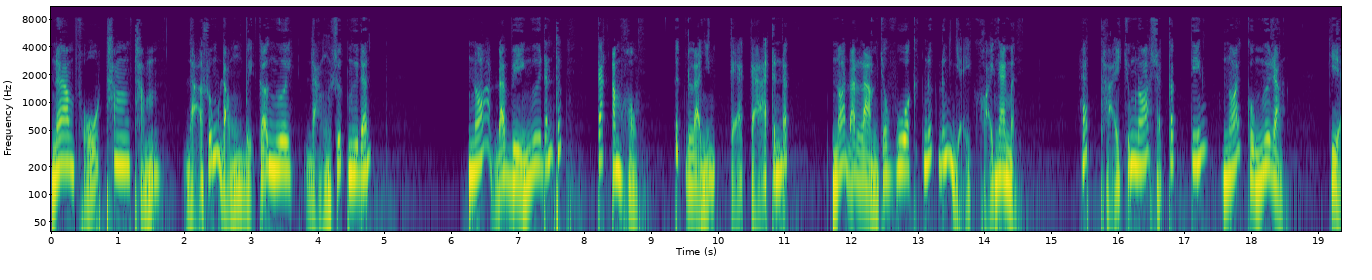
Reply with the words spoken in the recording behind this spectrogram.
Nơi âm phủ thâm thẳm đã rúng động vì cớ ngươi đặng rước ngươi đến. Nó đã vì ngươi đánh thức các âm hồn, tức là những kẻ cả trên đất. Nó đã làm cho vua các nước đứng dậy khỏi ngai mình. Hết thải chúng nó sẽ cất tiếng nói cùng ngươi rằng, Kìa,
